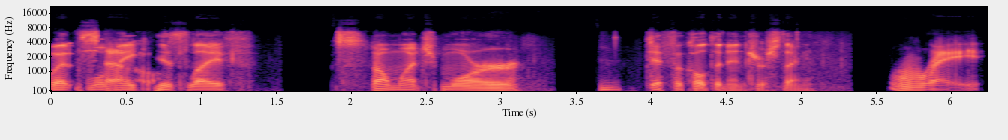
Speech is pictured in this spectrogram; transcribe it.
but will So- make his life so much more difficult and interesting Right.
